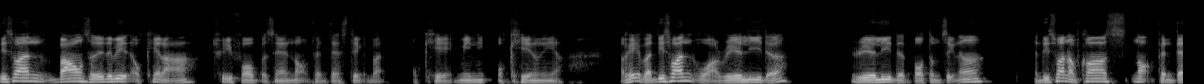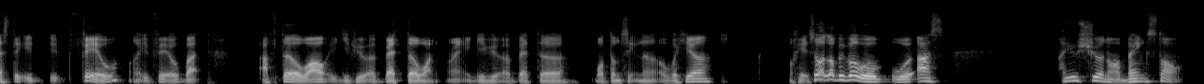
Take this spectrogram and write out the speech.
this one bounce a little bit, okay, lah, ah. three, four percent, not fantastic, but okay, meaning okay only. Uh. Okay, but this one, wow, really the really the bottom signal. And this one, of course, not fantastic. It it failed, uh, it failed, but after a while, it give you a better one, right? It give you a better bottom signal over here. Okay, so a lot of people will, will ask, are you sure not bank stock?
